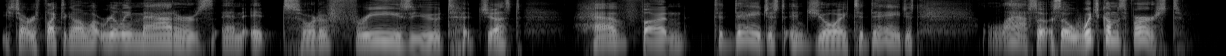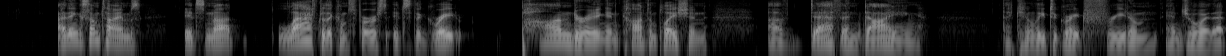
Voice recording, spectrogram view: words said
you start reflecting on what really matters, and it sort of frees you to just have fun today, just enjoy today, just laugh. So, so which comes first? I think sometimes it's not laughter that comes first, it's the great pondering and contemplation of death and dying that can lead to great freedom and joy. That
